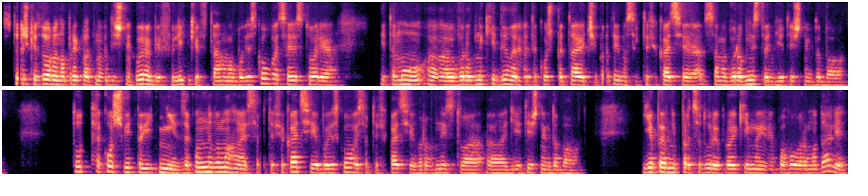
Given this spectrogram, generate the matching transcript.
з точки зору, наприклад, медичних виробів, ліків, там обов'язкова ця історія. І тому е, виробники, дилери також питають, чи потрібна сертифікація саме виробництва дієтичних добавок. Тут також відповідь ні. Закон не вимагає сертифікації, обов'язкової сертифікації виробництва е, дієтичних добавок. Є певні процедури, про які ми поговоримо далі,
